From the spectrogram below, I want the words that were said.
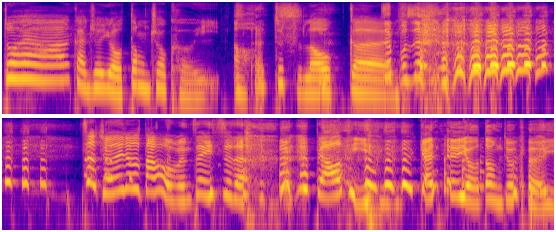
对啊，感觉有动就可以哦。这 slogan，这不是。这绝对就是当我们这一次的 标题。感觉有动就可以，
